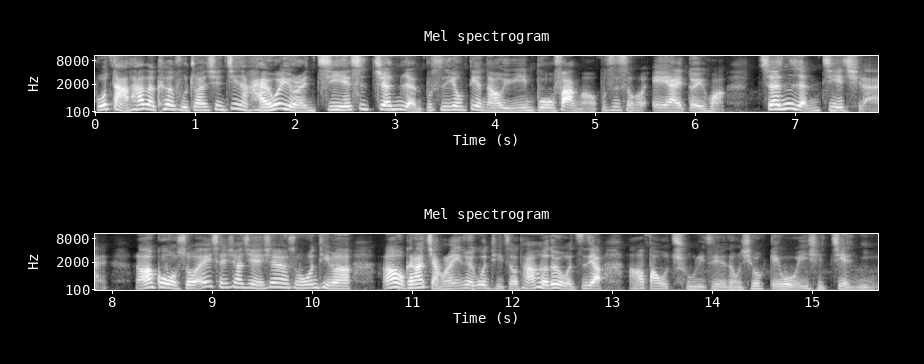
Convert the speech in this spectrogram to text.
我打他的客服专线，竟然还会有人接，是真人，不是用电脑语音播放哦，不是什么 AI 对话，真人接起来，然后跟我说：“哎，陈小姐，现在有什么问题吗？”然后我跟他讲完一堆问题之后，他核对我资料，然后帮我处理这些东西，或给我一些建议，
